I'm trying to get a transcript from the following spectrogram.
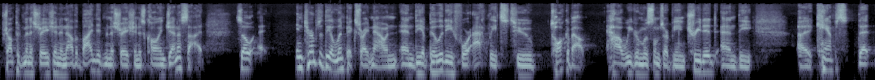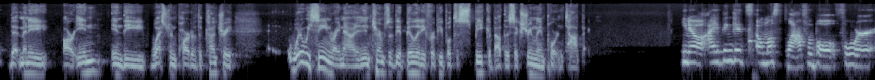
Trump administration and now the Biden administration is calling genocide. So, in terms of the Olympics right now and, and the ability for athletes to talk about how Uyghur Muslims are being treated and the uh, camps that that many are in in the western part of the country. What are we seeing right now in terms of the ability for people to speak about this extremely important topic? You know, I think it's almost laughable for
